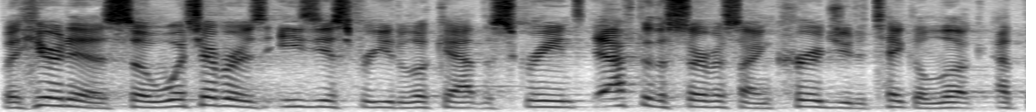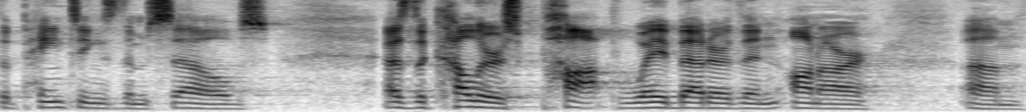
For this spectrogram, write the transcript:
But here it is. So, whichever is easiest for you to look at, the screens. After the service, I encourage you to take a look at the paintings themselves as the colors pop way better than on our um,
